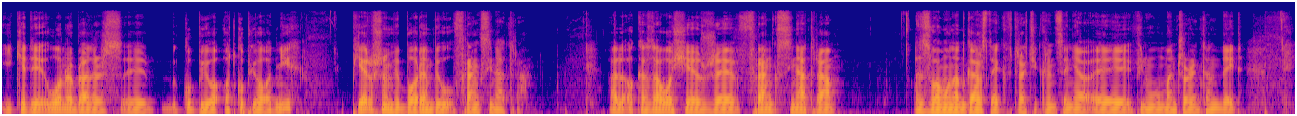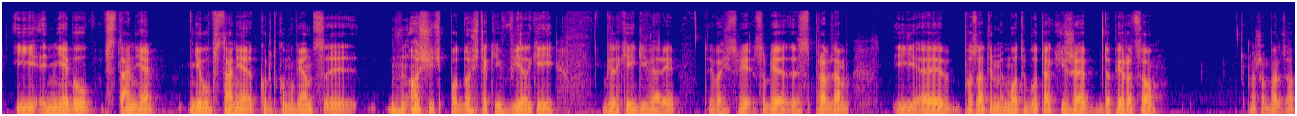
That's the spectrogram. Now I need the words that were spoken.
I kiedy Warner Brothers y, kupiło, odkupiło od nich, pierwszym wyborem był Frank Sinatra. Ale okazało się, że Frank Sinatra złamał nadgarstek w trakcie kręcenia y, filmu Manchurian Candidate i nie był w stanie, nie był w stanie, krótko mówiąc, y, nosić, podnosić takiej wielkiej, wielkiej giwery. To właśnie sobie, sobie sprawdzam. I y, poza tym motyw był taki, że dopiero co, proszę bardzo,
